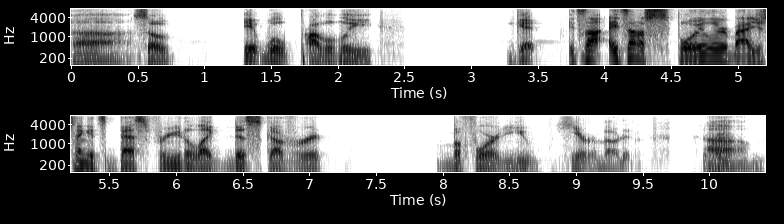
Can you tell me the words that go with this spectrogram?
Uh, so it will probably get. It's not. It's not a spoiler, but I just think it's best for you to like discover it before you hear about it. Okay. Um,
